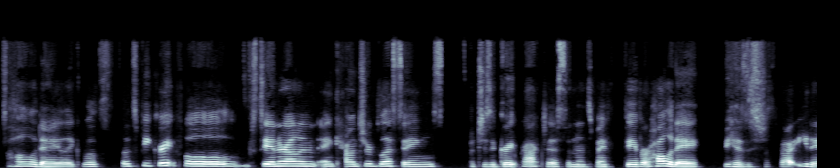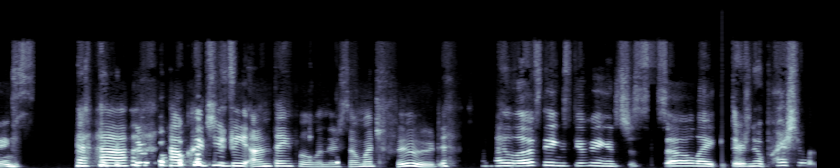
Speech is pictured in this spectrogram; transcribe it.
it's a holiday, like let's let's be grateful, stand around and, and count your blessings, which is a great practice, and it's my favorite holiday because it's just about eating. How could you be unthankful when there's so much food? I love Thanksgiving. It's just so like there's no pressure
